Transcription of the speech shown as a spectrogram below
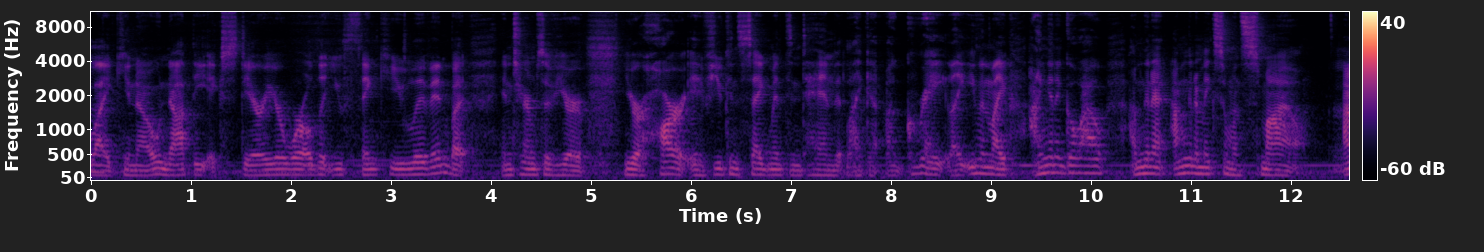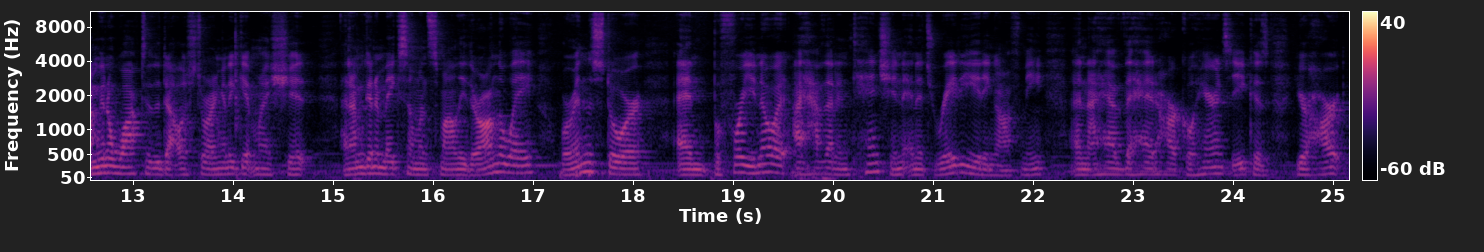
Like you know not the exterior world that you think you live in but in terms of your your heart if you can segment and tend it like a, a great like even like i'm gonna go out i'm gonna i'm gonna make someone smile. I'm gonna walk to the dollar store i'm gonna get my shit and i'm gonna make someone smile either on the way or in the store and before you know it, I have that intention and it's radiating off me, and I have the head heart coherency because your heart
